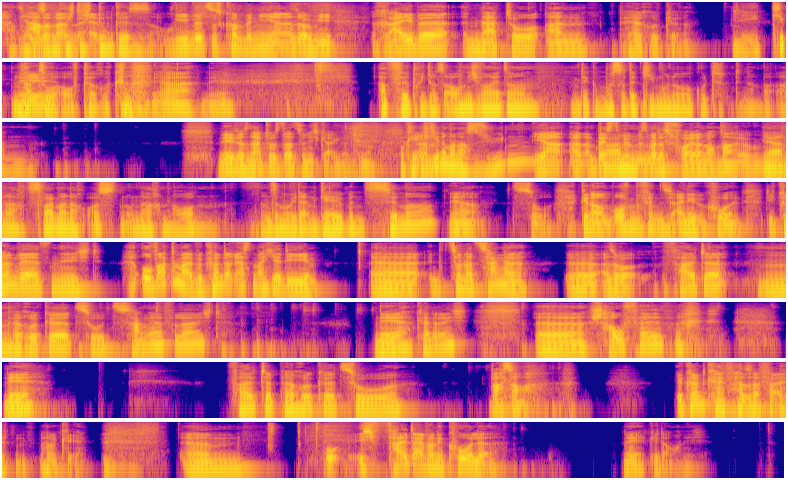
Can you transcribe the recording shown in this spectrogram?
Obwohl, Ja, aber so richtig äh, dunkel ist es auch. wie willst du es kombinieren? Also irgendwie reibe Natto an Perücke. Nee, kipp Nee. Natto auf Perücke. Ja, nee. Apfel bringt uns auch nicht weiter. Der gemusterte Kimono, gut, den haben wir an. Nee, das Natto ist dazu nicht geeignet, genau. Okay, ich Ähm, gehe nochmal nach Süden. Ja, am besten Dann- müssen wir das Feuer nochmal irgendwie. Ja, nach zweimal nach Osten und nach Norden. Dann sind wir wieder im gelben Zimmer. Ja, so. Genau, im Ofen befinden sich einige Kohlen. Die können wir jetzt nicht. Oh, warte mal, wir können doch erstmal hier die äh, zu einer Zange, äh, also Falte, Hm. Perücke zu Zange vielleicht? Nee, kennt er nicht. Äh, Schaufel? nee. Falte, Perücke zu Wasser. Ihr könnt kein Wasser falten. Okay. Ähm, oh, ich falte einfach eine Kohle. Nee, geht auch nicht.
